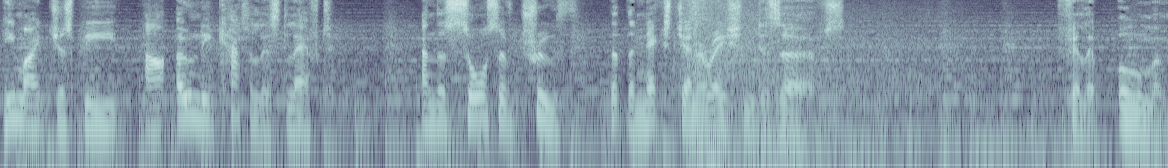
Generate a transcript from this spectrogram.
He might just be our only catalyst left and the source of truth that the next generation deserves. Phillip Ullmann,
